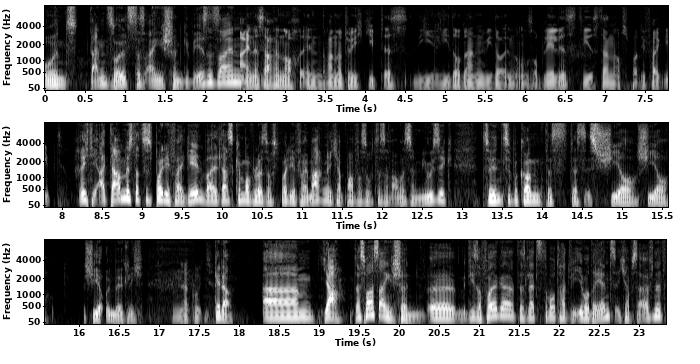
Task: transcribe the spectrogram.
Und dann soll es das eigentlich schon gewesen sein. Eine Sache noch in dran, natürlich gibt es die Lieder dann wieder in unserer Playlist, die es dann auf Spotify gibt. Richtig, ah, da müsst ihr zu Spotify gehen, weil das können wir bloß auf Spotify machen. Ich habe mal versucht, das auf Amazon Music zu, hinzubekommen. Das, das ist schier, schier, schier unmöglich. Na gut. Genau. Ähm, ja, das war's eigentlich schon äh, mit dieser Folge. Das letzte Wort hat wie immer der Jens. Ich habe es eröffnet.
